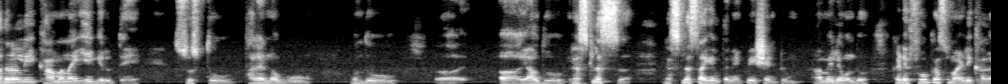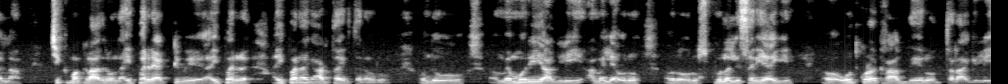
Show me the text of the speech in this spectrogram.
ಅದರಲ್ಲಿ ಕಾಮನ ಹೇಗಿರುತ್ತೆ? ಸುಸ್ತು, ತಲೆನೋವು, ಒಂದು ಯಾವುದು ರೆಸ್ಟ್ಲೆಸ್ ರೆಸ್ಟ್ಲೆಸ್ ಆಗಿರ್ತಾನೆ ಪೇಷಂಟು ಆಮೇಲೆ ಒಂದು ಕಡೆ ಫೋಕಸ್ ಮಾಡಲಿಕ್ಕಾಗಲ್ಲ. ಚಿಕ್ಕ ಮಕ್ಕಳಾದರೆ ಒಂದು ಹೈಪರ್ ಆ್ಯಕ್ಟಿವಿ ಹೈಪರ್ ಹೈಪರ್ ಆಗಿ ಆಡ್ತಾ ಇರ್ತಾರೆ ಅವರು. ಒಂದು ಮೆಮೊರಿ ಆಗಲಿ, ಆಮೇಲೆ ಅವರು ಅವರು ಅವರು ಸ್ಕೂಲಲ್ಲಿ ಸರಿಯಾಗಿ ಓದ್ಕೊಳಕ್ಕೆ ಆಗದೆ ಇರೋ ಥರ ಆಗಲಿ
